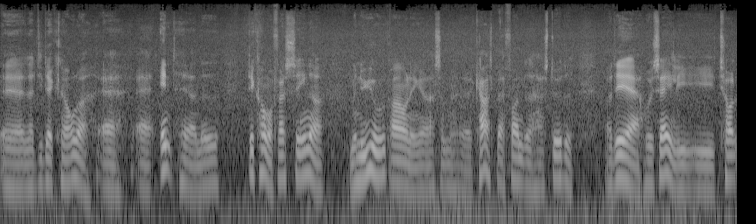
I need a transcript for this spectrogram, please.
øh, eller de der knogler, er, er endt hernede. Det kommer først senere med nye udgravninger, som øh, Carlsbergfondet har støttet, og det er hovedsageligt i 12,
